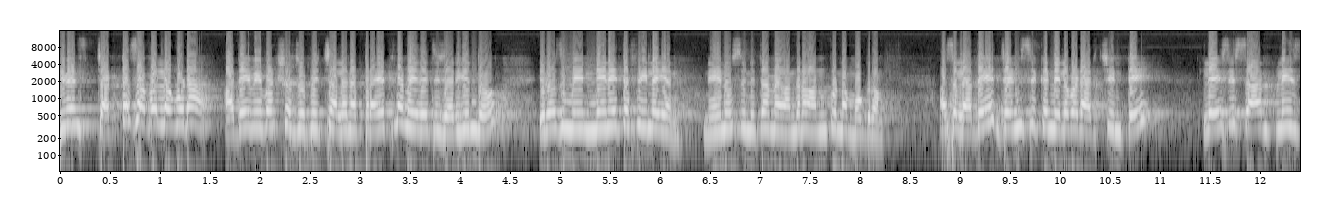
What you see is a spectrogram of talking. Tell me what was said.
ఈవెన్ చట్టసభల్లో కూడా అదే వివక్ష చూపించాలనే ప్రయత్నం ఏదైతే జరిగిందో ఈరోజు నేనైతే ఫీల్ అయ్యాను. నేను సునీత మేమందరం అనుకున్నాం ముగ్గురం. అసలు అదే జెంట్స్ ఇక్కడ నిలబడి అర్చింటే లేచి సార్ ప్లీజ్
